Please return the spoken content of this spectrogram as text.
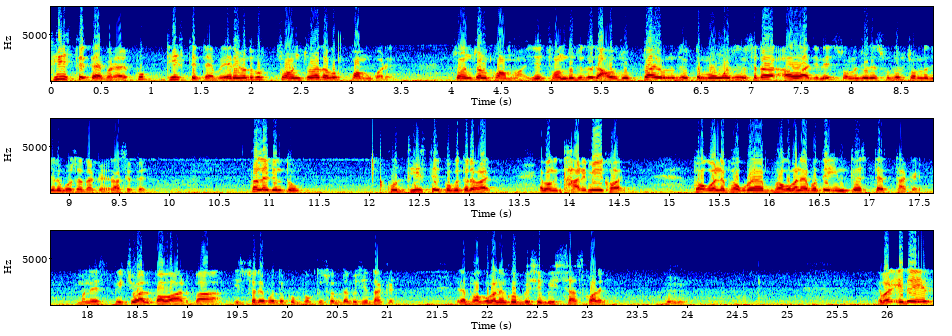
ধীরস্থির টাইপের হয়, খুব ধীরস্থির টাইপের এরা কিন্তু খুব চঞ্চলতা খুব কম করে। চঞ্চল কম হয়। যে চন্দ্র যদি রাহুযুক্ত হয় অনুযুক্ত মঙ্গল যদি, সেটা আলাদা জিনিস চন্দ্র যদি শুধু চন্দ্র যদি বসে থাকে রাশিতে, তাহলে কিন্তু খুব ধীর স্থির প্রকৃতির হয় এবং ধার্মিক হয়। ভগবানের ভগবানের ভগবানের প্রতি ইন্টারেস্টেড থাকে। মানে স্পিরিচুয়াল পাওয়ার বা ঈশ্বরের প্রতি খুব ভক্তি শ্রদ্ধা বেশি থাকে। এটা ভগবানের খুব বেশি বিশ্বাস করে। এবার এদের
